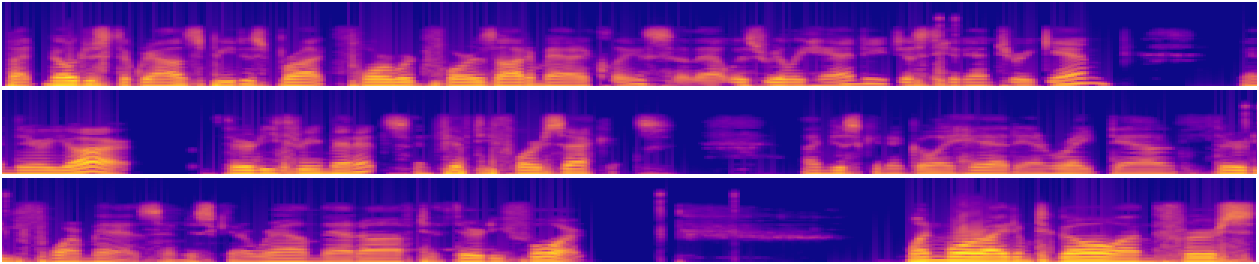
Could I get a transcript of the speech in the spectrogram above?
But notice the ground speed is brought forward for us automatically, so that was really handy. Just hit enter again, and there you are, 33 minutes and 54 seconds. I'm just going to go ahead and write down 34 minutes. I'm just going to round that off to 34. One more item to go on the first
